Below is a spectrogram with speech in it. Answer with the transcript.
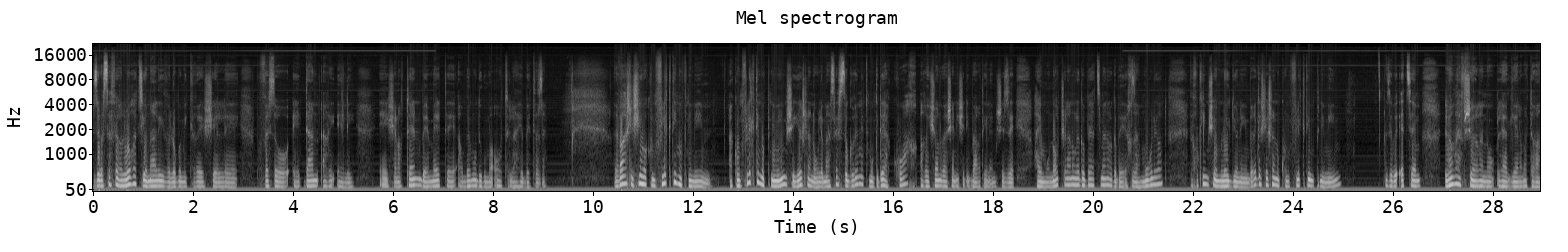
זה בספר לא רציונלי ולא במקרה של פרופסור דן אריאלי, שנותן באמת uh, הרבה מאוד דוגמאות להיבט הזה. הדבר השלישי הוא הקונפליקטים הפנימיים. הקונפליקטים הפנימיים שיש לנו למעשה סוגרים את מוקדי הכוח הראשון והשני שדיברתי עליהם, שזה האמונות שלנו לגבי עצמנו, לגבי איך זה אמור להיות, וחוקים שהם לא הגיוניים. ברגע שיש לנו קונפליקטים פנימיים, זה בעצם לא מאפשר לנו להגיע למטרה.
